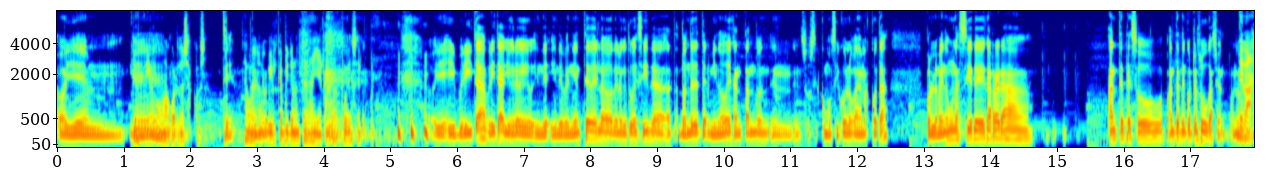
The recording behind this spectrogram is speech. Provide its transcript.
Oye. mm, Dios mío, eh, cómo me acuerdo de esas cosas. Sí. Ah, bueno, vi el capítulo antes de ayer, igual puede ser. Oye, y Brita, Brita, yo creo que inde- independiente de lo, de lo que tú decís, de a- dónde terminó decantando en, en- en su- como psicóloga de mascota, por lo menos unas siete carreras antes de eso, antes de encontrar su vocación. ¿o no? De más,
